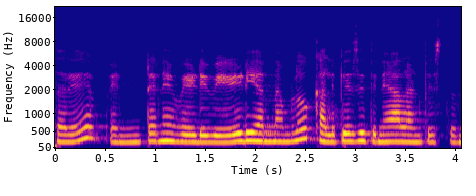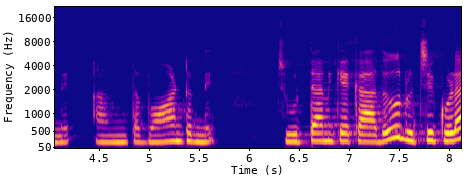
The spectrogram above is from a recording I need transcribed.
సరే వెంటనే వేడి వేడి అన్నంలో కలిపేసి తినేయాలనిపిస్తుంది. అంత బాగుంటుంది. చూడటానికే కాదు రుచి కూడా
